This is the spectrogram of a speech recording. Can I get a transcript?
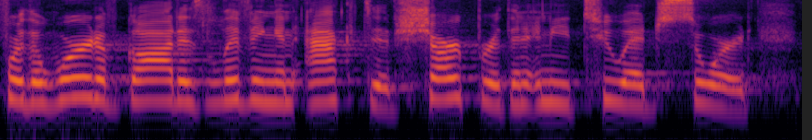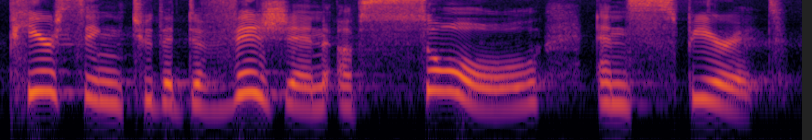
For the word of God is living and active, sharper than any two-edged sword, piercing to the division of soul and spirit,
